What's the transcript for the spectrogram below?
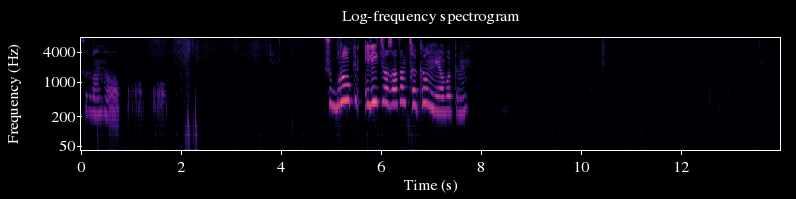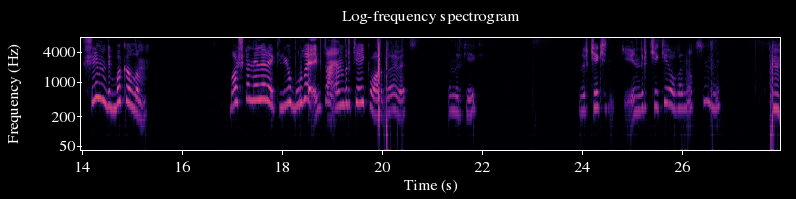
Şuradan hop. Şu Broken Elytra zaten takılmıyor bakın. Şimdi bakalım. Başka neler ekliyor? Burada bir tane Ender Cake vardı. Evet. Ender Cake. Ender Cake. Ender Cake'i ben atsın mı? Hı.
